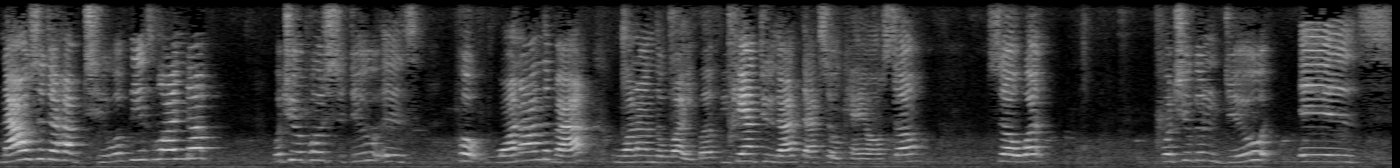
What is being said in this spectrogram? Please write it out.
now since I have two of these lined up, what you're supposed to do is put one on the back, one on the right. But if you can't do that, that's okay also. So what what you're gonna do is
